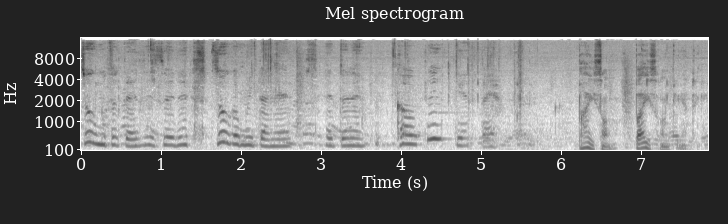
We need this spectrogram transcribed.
ゾウ見とったやつ。でそれでゾウが見たね。えっとね顔ピンってやったよバイソン？バイソンって言うんやったっけ？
